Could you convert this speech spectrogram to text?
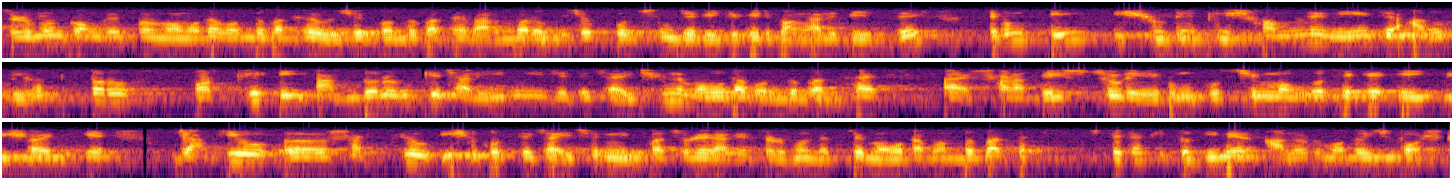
তৃণমূল কংগ্রেস বা মমতা বন্দ্যোপাধ্যায়, অভিষেক বন্দ্যোপাধ্যায় বারংবার অভিযোগ করছেন যে বিজেপির বাঙালি বিদ্বেষ এবং এই ইস্যুটিকে সামনে নিয়ে যে আরও বৃহত্তর অর্থে এই আন্দোলনকে চালিয়ে নিয়ে যেতে চাইছেন মমতা বন্দ্যোপাধ্যায় সারা দেশ জুড়ে এবং পশ্চিমবঙ্গ থেকে এই বিষয়টিকে জাতীয় স্বার্থেও ইস্যু করতে চাইছেন নির্বাচনের আগে তৃণমূল নেত্রী মমতা বন্দ্যোপাধ্যায়। সেটা কিন্তু দিনের আলোর মতোই স্পষ্ট।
